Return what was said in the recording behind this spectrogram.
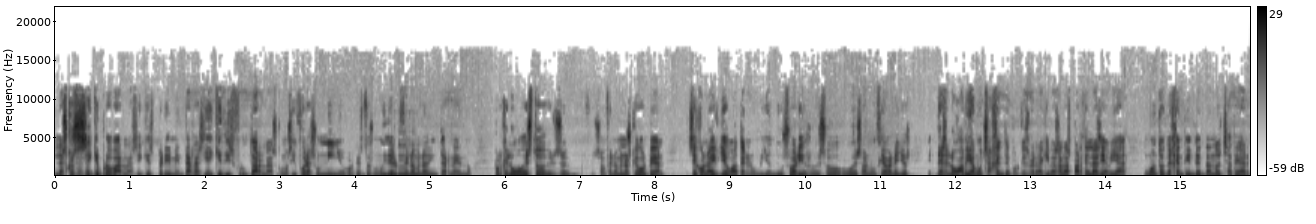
las cosas hay que probarlas, hay que experimentarlas y hay que disfrutarlas, como si fueras un niño, porque esto es muy del fenómeno de Internet, ¿no? Porque luego esto es- son fenómenos que golpean. Second Life llegó a tener un millón de usuarios, o eso, o eso anunciaban ellos. Desde luego había mucha gente, porque es verdad que ibas a las parcelas y había un montón de gente intentando chatear.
